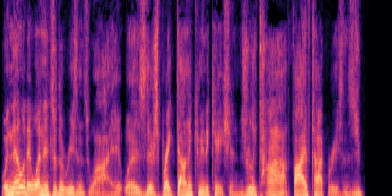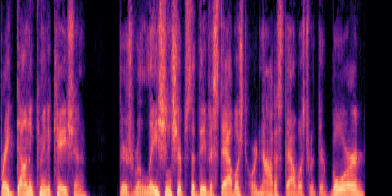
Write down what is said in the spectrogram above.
when then when I went into the reasons why, it was there's breakdown in communication. There's really top, five top reasons. There's breakdown in communication. There's relationships that they've established or not established with their board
